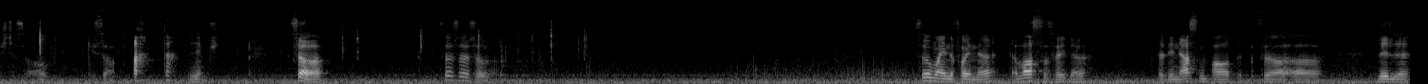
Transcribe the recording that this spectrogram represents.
Ich das auf? Ach, da, Lämpchen. So. So, so, so. So, meine Freunde, da war's das heute. Für den ersten Part für äh, Little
